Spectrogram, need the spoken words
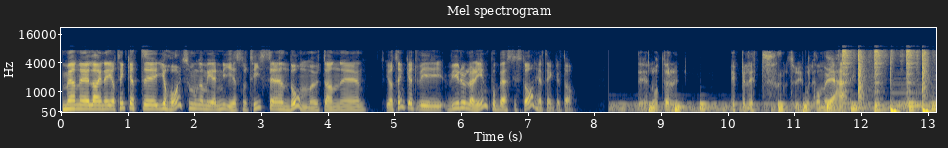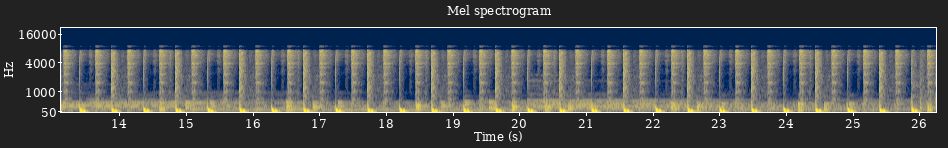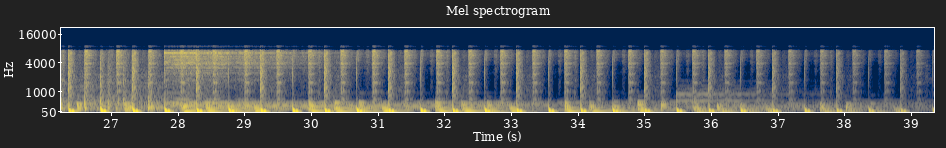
Men eh, Line, jag tänker att eh, jag har inte så många mer nyhetsnotiser än dem utan eh, jag tänker att vi, vi rullar in på Bäst i stan helt enkelt då. Det låter ypperligt. Det låter ypperligt. Då kommer det här.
